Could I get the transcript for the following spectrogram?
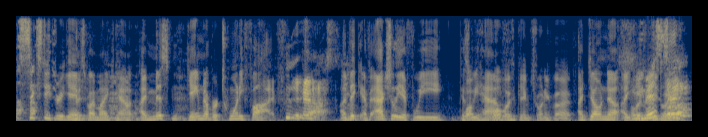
63 games by my count. I missed game number 25. Yes. I think if actually if we because What- we have What was game 25? I don't know. I, What you was it missed between? it.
